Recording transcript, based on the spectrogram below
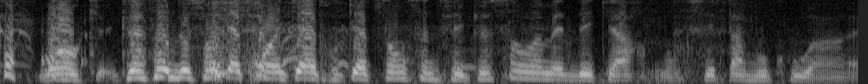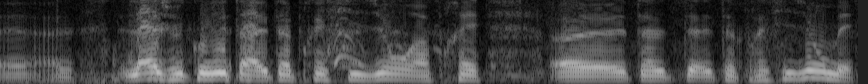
Donc, classe à 284 ou 400, ça ne fait que 120 mètres d'écart. Donc, c'est pas beaucoup. hein. Euh, Là, je connais ta, ta précision après, euh, ta, ta- ta précision, mais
